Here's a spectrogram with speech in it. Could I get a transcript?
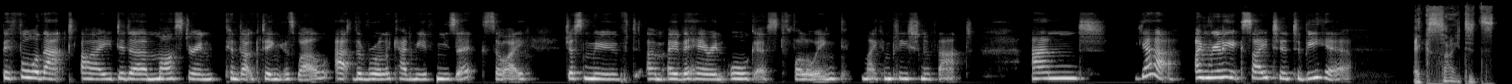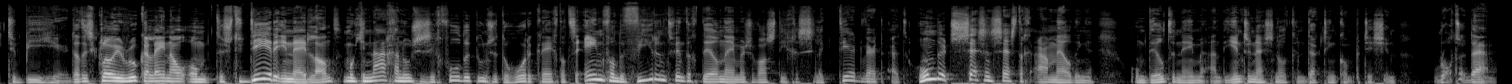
before that, I did a master in conducting as well at the Royal Academy of Music. So I just moved um, over here in August following my completion of that. And yeah, I'm really excited to be here. Excited to be here. Dat is Chloe Rook alleen al om te studeren in Nederland. Moet je nagaan hoe ze zich voelde toen ze te horen kreeg dat ze een van de 24 deelnemers was die geselecteerd werd uit 166 aanmeldingen om deel te nemen aan de International Conducting Competition Rotterdam.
